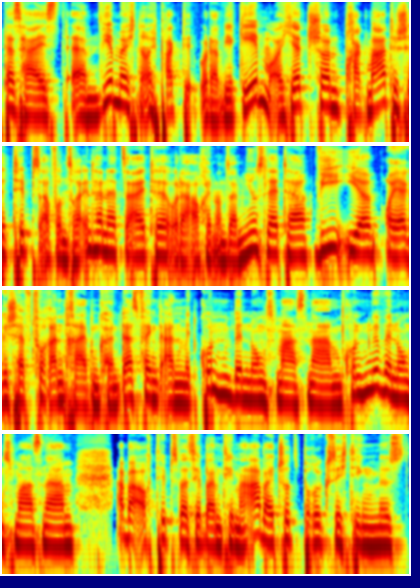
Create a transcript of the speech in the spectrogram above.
Das heißt, ähm, wir möchten euch praktisch oder wir geben euch jetzt schon pragmatische Tipps auf unserer Internetseite oder auch in unserem Newsletter, wie ihr euer Geschäft vorantreiben könnt. Das fängt an mit Kundenbindungsmaßnahmen, Kundengewinnungsmaßnahmen, aber auch Tipps, was ihr beim Thema Arbeitsschutz berücksichtigen müsst,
